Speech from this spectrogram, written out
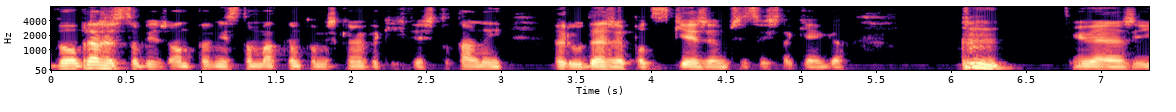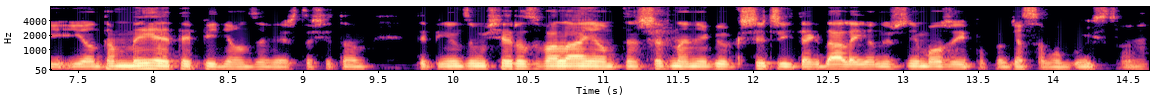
wyobrażasz sobie, że on pewnie z tą matką to mieszkają w jakiejś, wiesz, totalnej ruderze pod Zgierzem czy coś takiego. wiesz, i, i on tam myje te pieniądze, wiesz, to się tam, te pieniądze mu się rozwalają, ten szef na niego krzyczy i tak dalej, on już nie może i popełnia samobójstwo. Nie?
